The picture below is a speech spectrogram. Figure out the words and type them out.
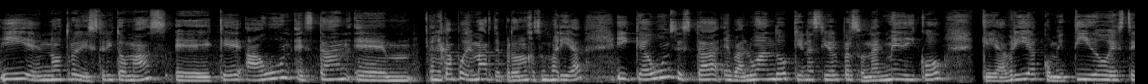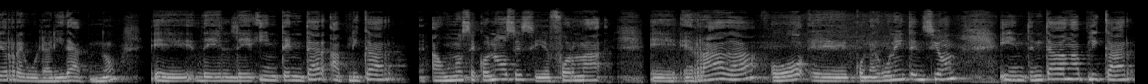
y en otro distrito más, eh, que aún están en el campo de Marte, perdón, Jesús María, y que aún se está evaluando quién ha sido el personal médico que habría cometido esta irregularidad, ¿no? Eh, de, de, intentar aplicar, aún no se conoce si de forma eh, errada o eh, con alguna intención, intentaban aplicar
